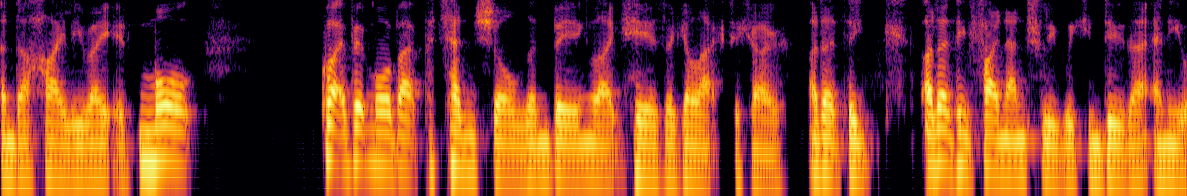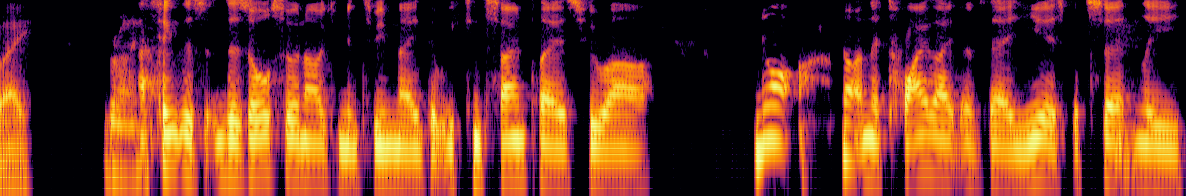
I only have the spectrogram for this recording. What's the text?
and are highly rated. More quite a bit more about potential than being like here's a galactico i don't think i don't think financially we can do that anyway right i think there's there's also an argument to be made that we can sign players who are not not in the twilight of their years but certainly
